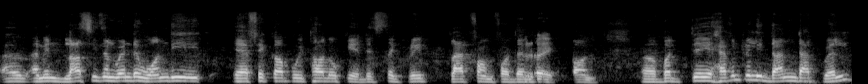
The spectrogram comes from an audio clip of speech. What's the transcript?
Uh, I mean, last season when they won the FA Cup, we thought, okay, this is a great platform for them right. on. Uh, but they haven't really done that well.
